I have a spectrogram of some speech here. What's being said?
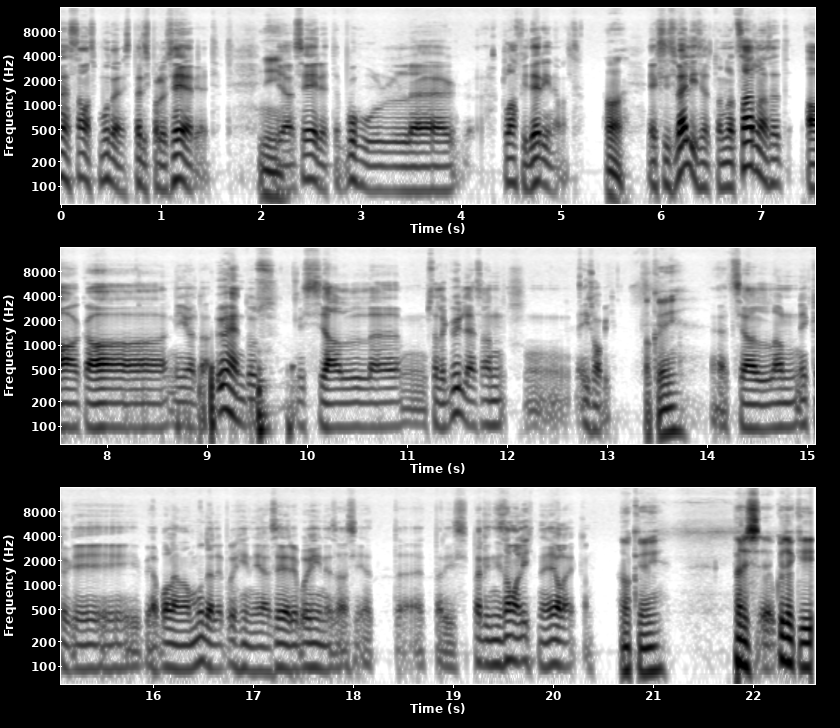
ühest samast mudelist päris palju seeriaid Nii. ja seeriate puhul äh, klahvid erinevad ah.. ehk siis väliselt on nad sarnased, aga nii-öelda ühendus, mis seal äh, selle küljes on, mm, ei sobi. okei okay et seal on ikkagi, peab olema mudelipõhine ja seeriapõhine see asi, et, et päris, päris niisama lihtne ei ole ikka. okei okay., päris kuidagi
